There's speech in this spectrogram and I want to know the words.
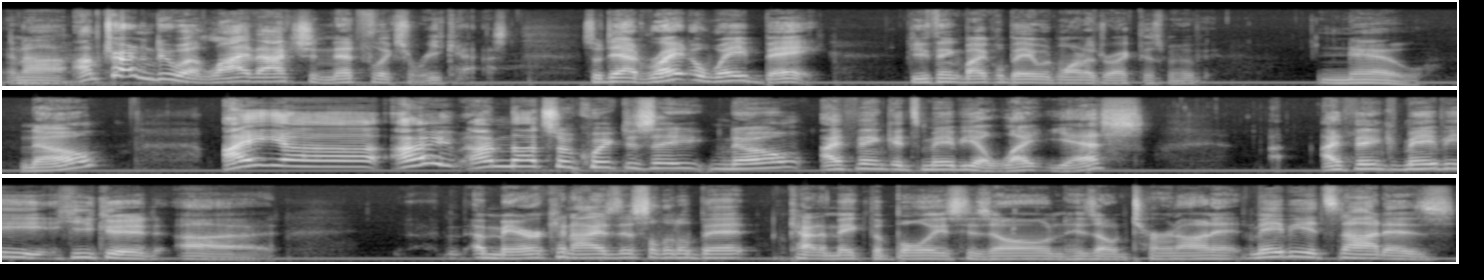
and uh, I'm trying to do a live action Netflix recast. So, Dad, right away, Bay. Do you think Michael Bay would want to direct this movie? No. No. I uh I I'm not so quick to say no. I think it's maybe a light yes. I think maybe he could uh Americanize this a little bit, kind of make the bullies his own his own turn on it. Maybe it's not as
